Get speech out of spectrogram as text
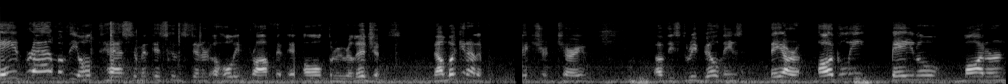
Abraham of the Old Testament is considered a holy prophet in all three religions. Now, looking at a picture, Terry, of these three buildings, they are ugly, banal, modern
